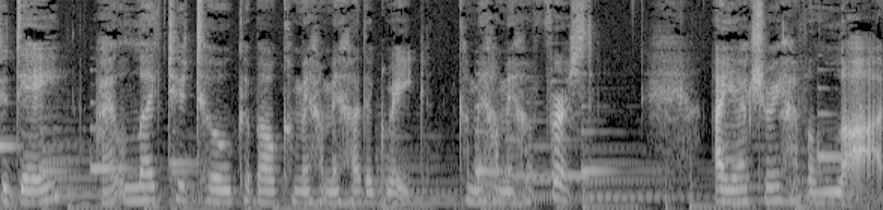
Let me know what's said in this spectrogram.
Today I would like to talk about Kamehameha the Great, Kamehameha first. I actually have a lot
